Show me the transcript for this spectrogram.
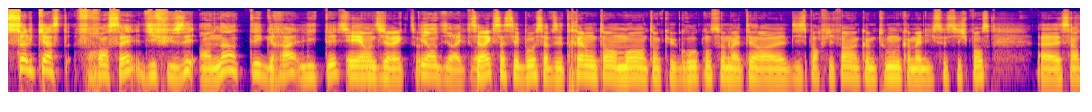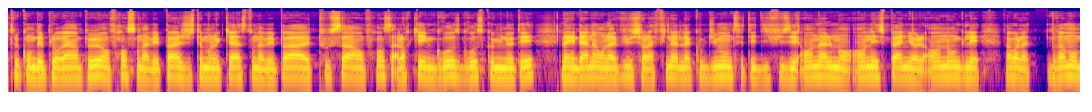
Seul cast français diffusé en intégralité sur Et en PS4 direct. ouais. et en direct. C'est vrai que ça c'est beau, ça faisait très longtemps, moi en tant que gros consommateur euh, d'e-sport FIFA, hein, comme tout le monde, comme Alix aussi je pense, euh, c'est un truc qu'on déplorait un peu. En France on n'avait pas justement le cast, on n'avait pas tout ça en France, alors qu'il y a une grosse grosse communauté. L'année dernière on l'a vu sur la finale de la Coupe du Monde, c'était diffusé en allemand, en espagnol, en anglais, enfin voilà, vraiment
